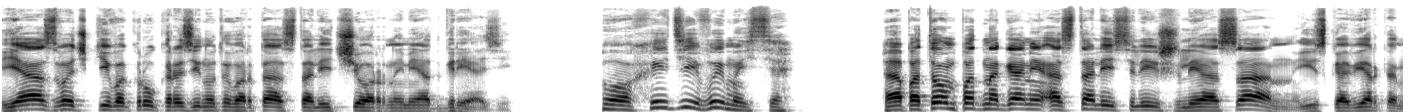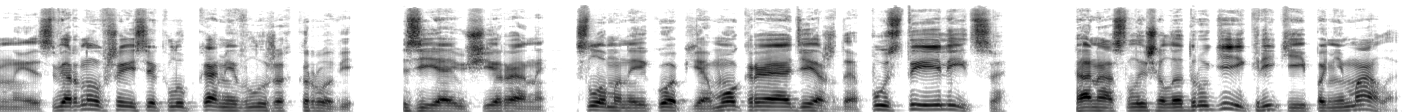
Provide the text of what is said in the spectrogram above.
Язвочки вокруг разинутого рта стали черными от грязи. «Ох, иди вымойся!» А потом под ногами остались лишь лиосан, исковерканные, свернувшиеся клубками в лужах крови, Зияющие раны, сломанные копья, мокрая одежда, пустые лица. Она слышала другие крики и понимала,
